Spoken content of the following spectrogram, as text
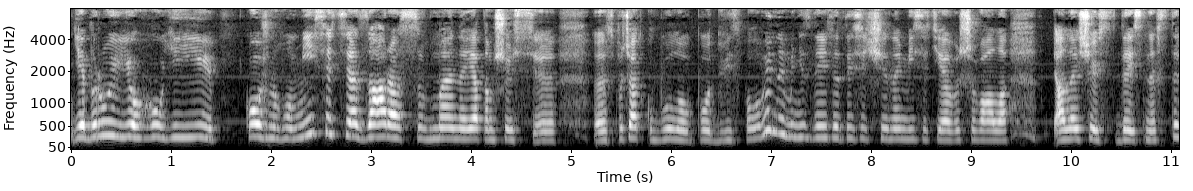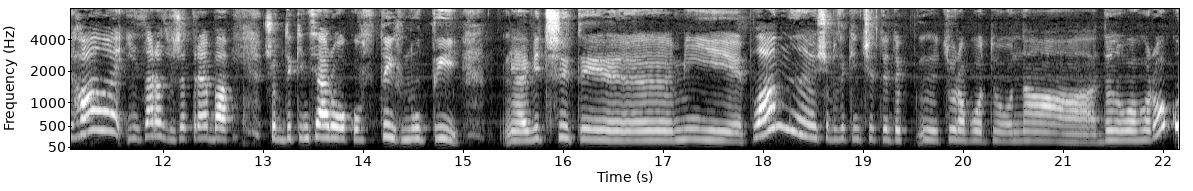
Я беру його, її кожного місяця. Зараз в мене я там щось е, е, спочатку було по 2,5, мені здається, тисячі на місяць я вишивала, але щось десь не встигала. І зараз вже треба, щоб до кінця року встигнути. е, Відшити мій план, щоб закінчити цю роботу на, до Нового року,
